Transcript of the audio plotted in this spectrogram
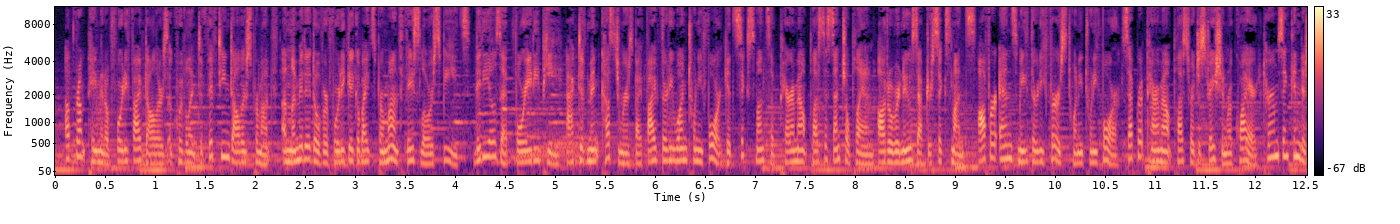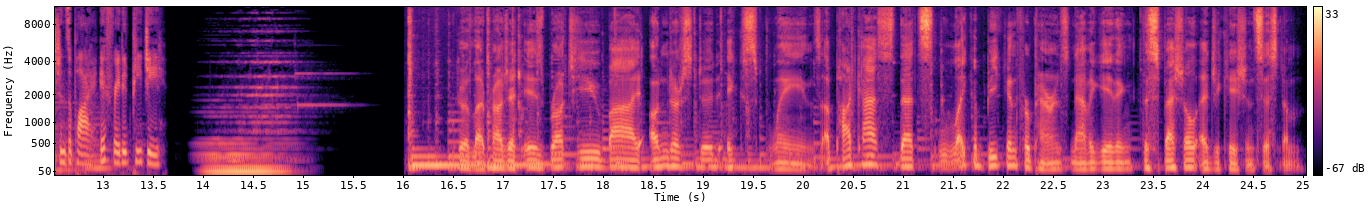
Upfront payment of $45 equivalent to $15 per month. Unlimited over 40 gigabytes per month. Face lower speeds. Videos at 480p. Active Mint customers by 531.24 get six months of Paramount Plus Essential Plan. Auto renews after six months. Offer ends May 31st, 2024. Separate Paramount Plus registration required. Terms and conditions apply if rated PG. Good Life Project is brought to you by Understood Explains, a podcast that's like a beacon for parents navigating the special education system.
